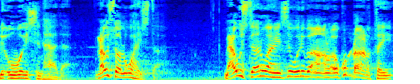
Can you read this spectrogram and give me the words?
liuwaysin haada? Macawista waa lagu haystaa. Macawista anuu haysta weliba oo ku dhaartay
